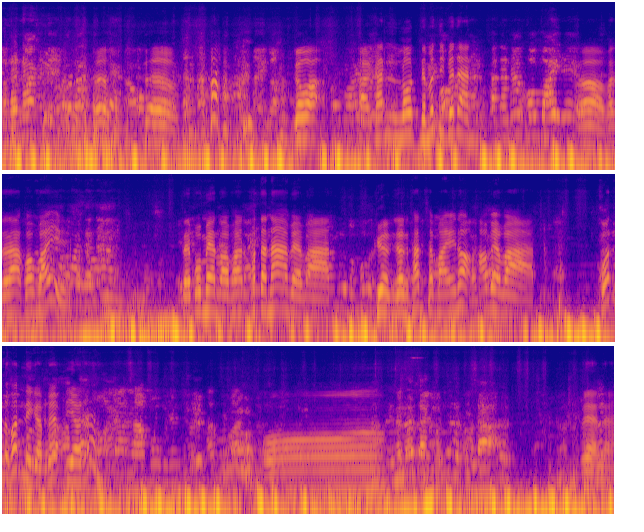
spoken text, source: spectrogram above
พัฒนาขึ้นมันเออเออก็ว่าอ่าคันรถเนี่ยมันติเป็นอันพัฒนาความไวเนี่ยเออพัฒนาความไวอืมแต่โบแมนว่าพัฒพัฒนาแบบอาจเครื่องเครื่องทันสมัยเนาะเอาแบบว่าคนคนนี่กับแบบเดียวนะสามโมงมันยังเฉยพัฒนาโอ้อันนั้นใส่รถพิซซ่า แม่นแหละ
